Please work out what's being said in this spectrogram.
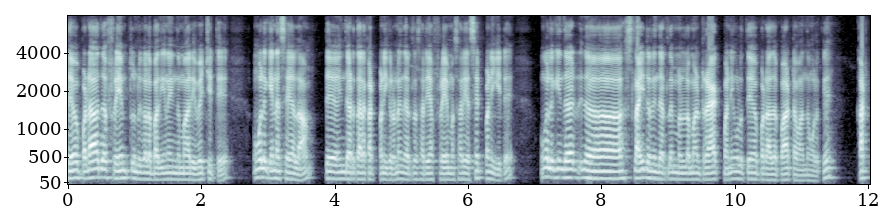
தேவைப்படாத ஃப்ரேம் துண்டுகளை பார்த்தீங்கன்னா இந்த மாதிரி வச்சுட்டு உங்களுக்கு என்ன செய்யலாம்? தே- இந்த இடத்துல கட் பண்ணிக்கிறோன்னா இந்த இடத்துல சரியாக ஃப்ரேமை சரியாக செட் பண்ணிக்கிட்டு உங்களுக்கு இந்த இந்த ஸ்லைடர் இந்த இடத்துல மெல்லமாக ட்ராக் பண்ணி உங்களுக்கு தேவைப்படாத பாட்டை வந்து உங்களுக்கு கட்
